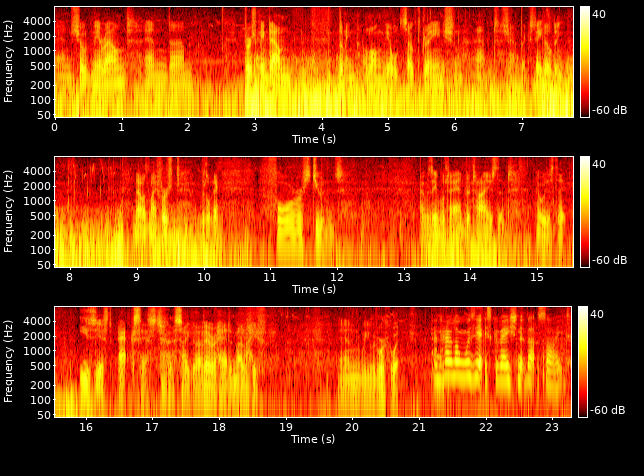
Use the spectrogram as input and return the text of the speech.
and showed me around, and um, first came down the along the old South Drain at Shapwick State Building, and that was my first little for students. I was able to advertise that it was the easiest access to a site that I've ever had in my life. And we would work away. And how long was the excavation at that site?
